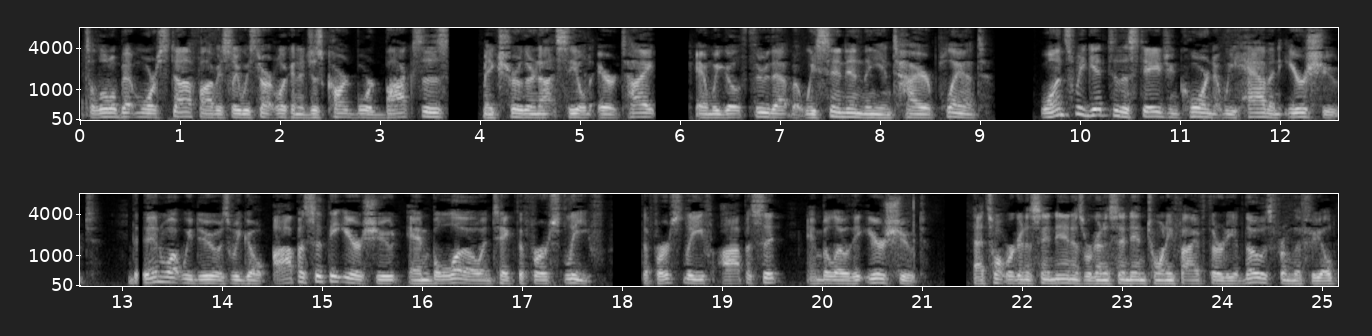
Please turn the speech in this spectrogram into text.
It's a little bit more stuff. Obviously, we start looking at just cardboard boxes, make sure they're not sealed airtight, and we go through that, but we send in the entire plant. Once we get to the stage in corn that we have an ear shoot, then what we do is we go opposite the ear shoot and below and take the first leaf. The first leaf opposite and below the ear shoot. That's what we're going to send in is we're going to send in 25, 30 of those from the field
